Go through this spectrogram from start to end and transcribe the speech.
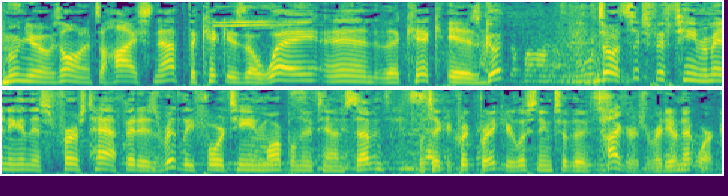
Munoz on. It's a high snap. The kick is away, and the kick is good. So it's 6.15 remaining in this first half. It is Ridley 14, Marple Newtown 7. We'll take a quick break. You're listening to the Tigers Radio Network.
